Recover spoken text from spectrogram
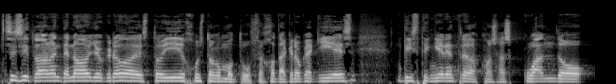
Sí, sí, totalmente. No, yo creo, estoy justo como tú, CJ. Creo que aquí es distinguir entre dos cosas. Cuando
